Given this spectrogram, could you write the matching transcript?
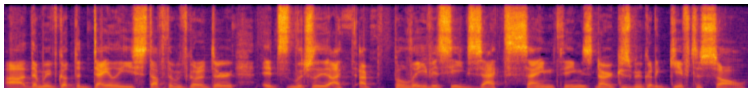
Uh, then we've got the daily stuff that we've got to do. It's literally, I, I believe it's the exact same things. No, because we've got a gift to soul.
